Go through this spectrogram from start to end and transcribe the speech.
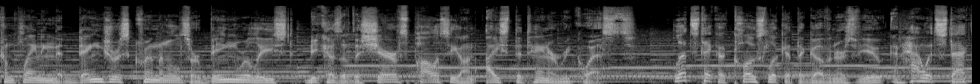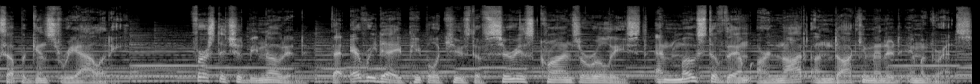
complaining that dangerous criminals are being released because of the sheriff's policy on ICE detainer requests. Let's take a close look at the governor's view and how it stacks up against reality. First, it should be noted that every day people accused of serious crimes are released, and most of them are not undocumented immigrants.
